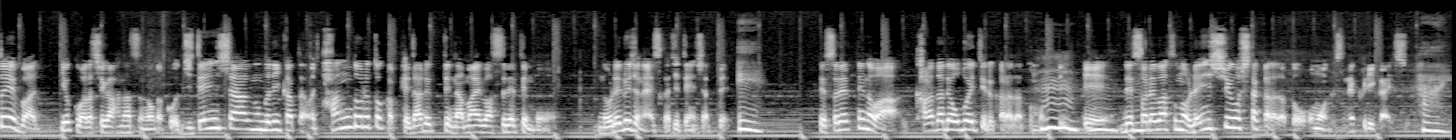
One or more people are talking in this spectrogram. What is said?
例えばよく私が話すのがこう自転車の乗り方ハンドルとかペダルって名前忘れても乗れるじゃないですか自転車って。ええでそれっていうのは体で覚えてるからだと思っていて、うんうんうん、でそれはその練習をしたからだと思うんですね繰り返し。はい、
